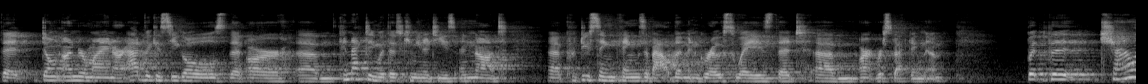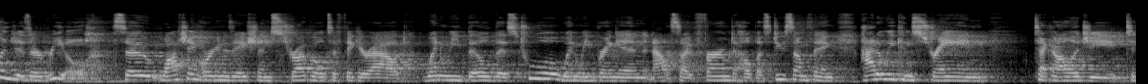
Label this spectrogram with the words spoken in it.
that don't undermine our advocacy goals, that are um, connecting with those communities and not uh, producing things about them in gross ways that um, aren't respecting them. But the challenges are real. So watching organizations struggle to figure out when we build this tool, when we bring in an outside firm to help us do something, how do we constrain technology to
